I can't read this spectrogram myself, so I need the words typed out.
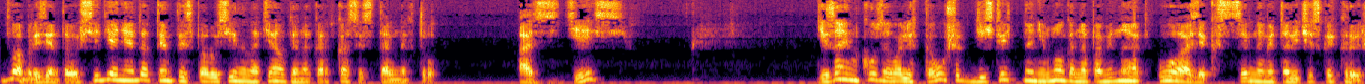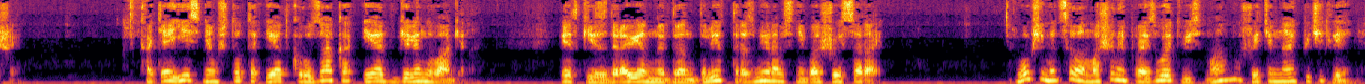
Два брезентовых сиденья, да тенты из парусины, натянутые на каркас из стальных труб. А здесь... Дизайн кузова легковушек действительно немного напоминает УАЗик с цельнометаллической крышей. Хотя есть в нем что-то и от Крузака, и от Геленвагена. Эдакий здоровенный драндулет размером с небольшой сарай. В общем и целом машины производят весьма внушительное впечатление.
